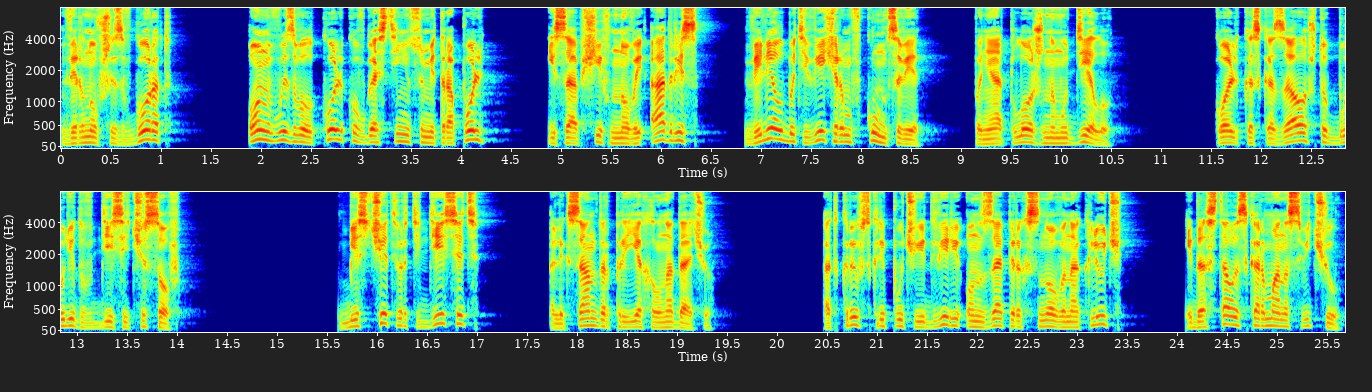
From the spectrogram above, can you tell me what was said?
Вернувшись в город, он вызвал Кольку в гостиницу «Метрополь» и, сообщив новый адрес, велел быть вечером в Кунцеве по неотложному делу. Колька сказал, что будет в десять часов. Без четверти десять Александр приехал на дачу. Открыв скрипучие двери, он запер их снова на ключ и достал из кармана свечу.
